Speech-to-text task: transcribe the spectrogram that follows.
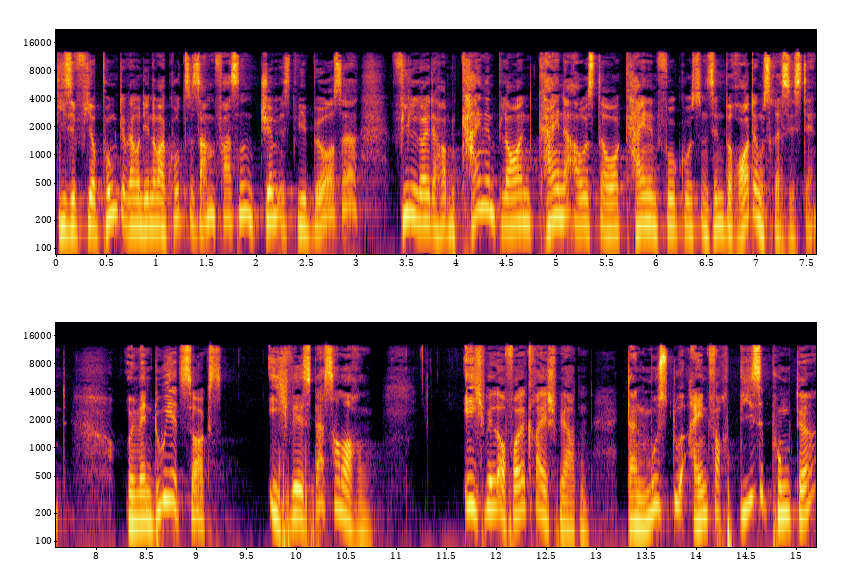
diese vier Punkte, wenn wir die nochmal kurz zusammenfassen. Gym ist wie Börse. Viele Leute haben keinen Plan, keine Ausdauer, keinen Fokus und sind beratungsresistent. Und wenn du jetzt sagst, ich will es besser machen, ich will erfolgreich werden, dann musst du einfach diese Punkte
